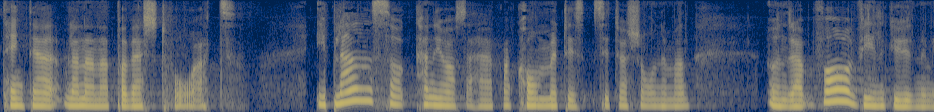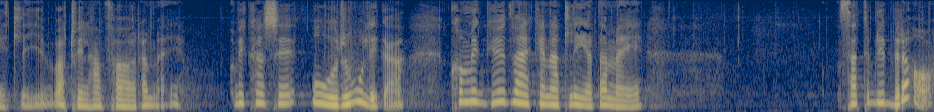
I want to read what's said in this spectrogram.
tänkte jag bland annat på vers 2 att ibland så kan det vara så här att man kommer till situationer man undrar vad vill Gud med mitt liv? Vart vill han föra mig? Och vi kanske är oroliga. Kommer Gud verkligen att leda mig så att det blir bra?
